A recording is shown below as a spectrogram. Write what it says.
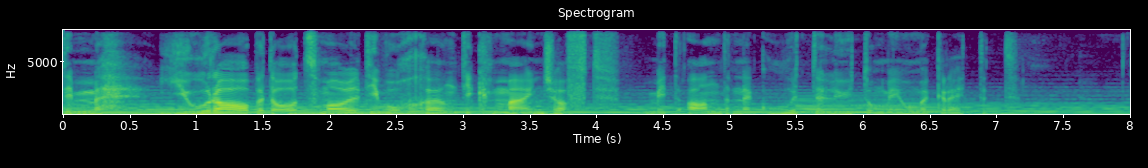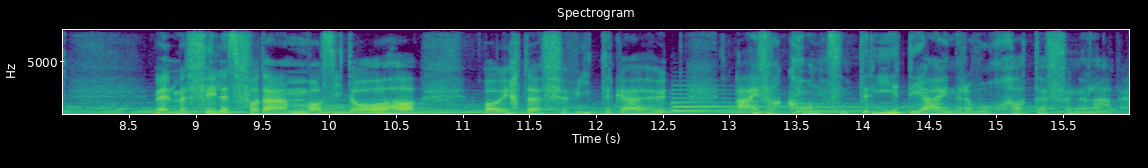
Hat im Jura aber dort mal die Woche und die Gemeinschaft mit anderen guten Leuten um mich herum gerettet. Weil wir vieles von dem, was ich hier habe, euch dürfen weitergeben heute, einfach konzentriert in einer Woche dürfen erleben.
